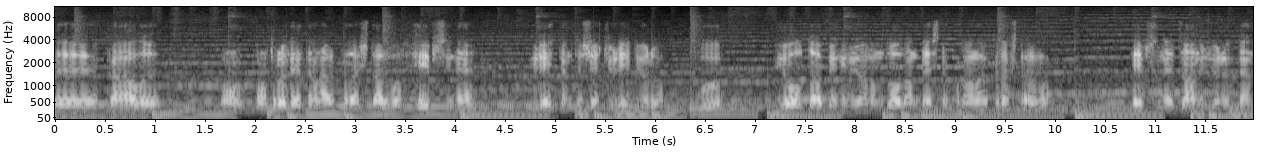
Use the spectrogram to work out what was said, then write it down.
E, kanalı kon- kontrol eden arkadaşlar var. Hepsine yürekten teşekkür ediyorum. Bu yolda benim yanımda olan, destek olan arkadaşlarıma hepsine canı gönülden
